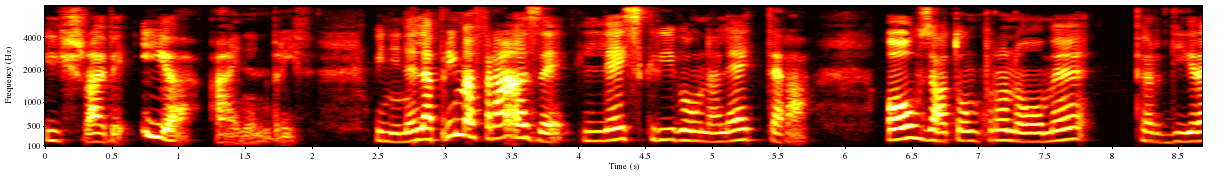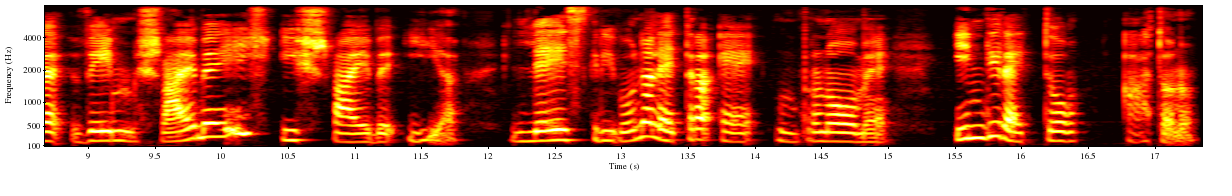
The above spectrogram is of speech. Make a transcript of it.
Ich schreibe ihr einen Brief. Quindi nella prima frase le scrivo una lettera ho usato un pronome per dire wem schreibe ich? Ich schreibe ihr. Le scrivo una lettera è un pronome indiretto atono.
